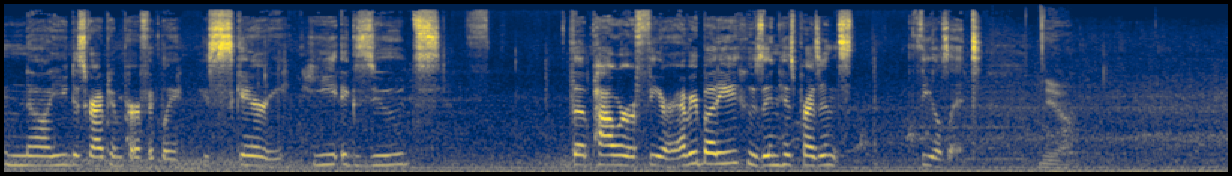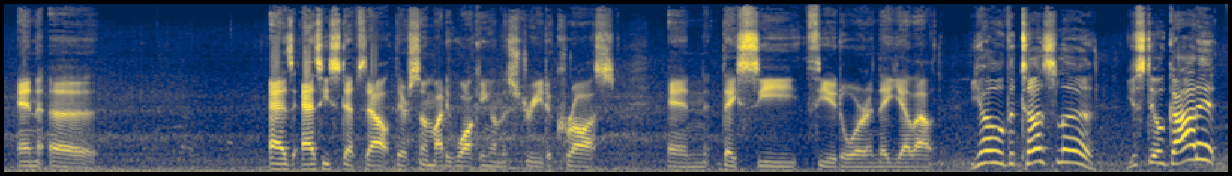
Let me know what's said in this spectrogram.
No, you described him perfectly. He's scary. He exudes the power of fear. Everybody who's in his presence feels it. Yeah. And uh, as as he steps out, there's somebody walking on the street across, and they see Theodore and they yell out, "Yo, the Tussler! You still got it!"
